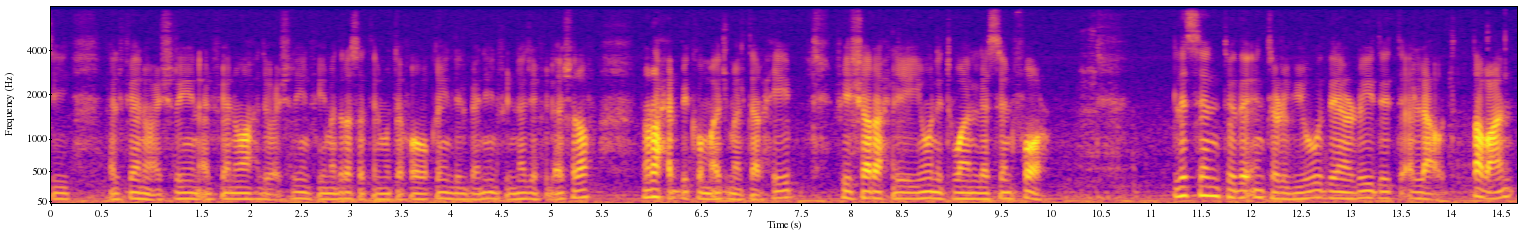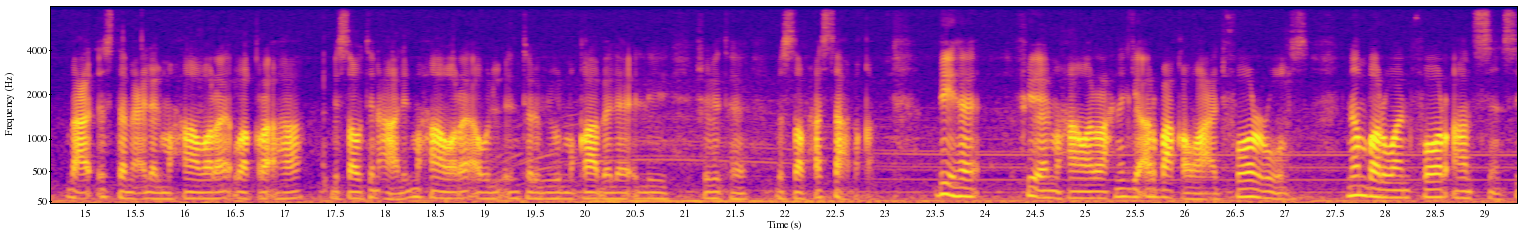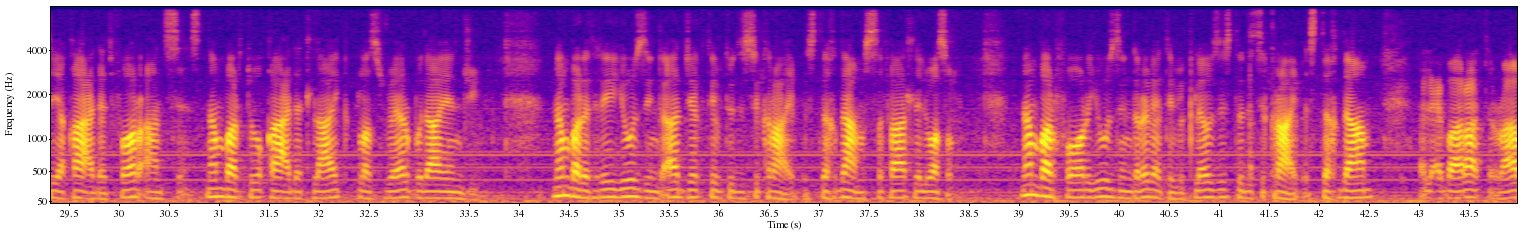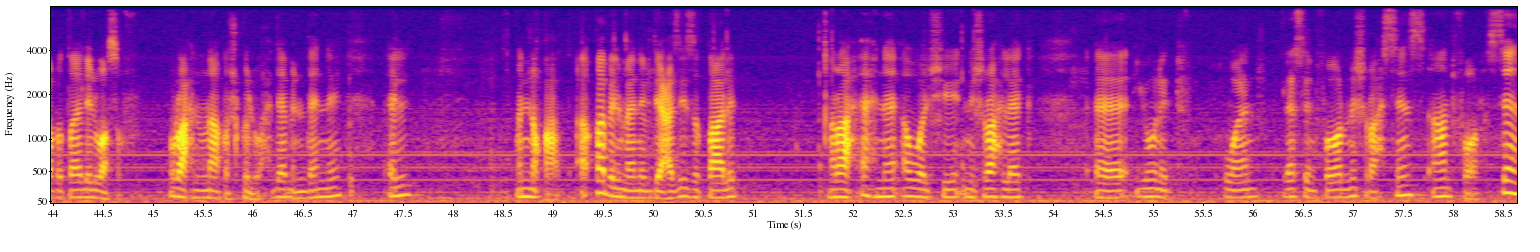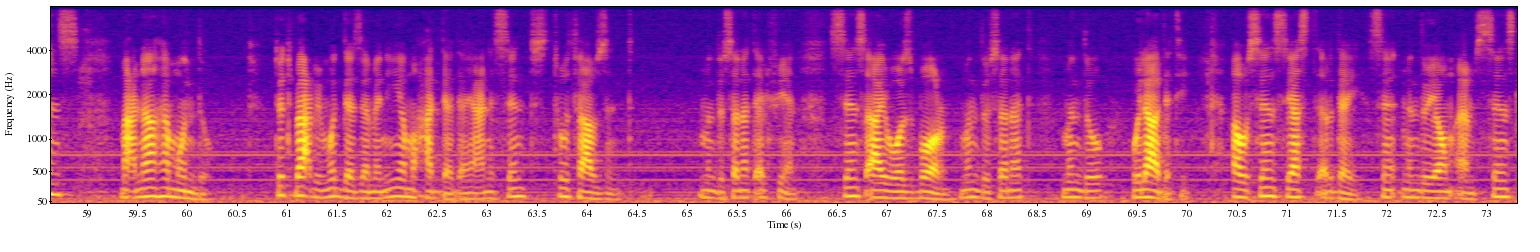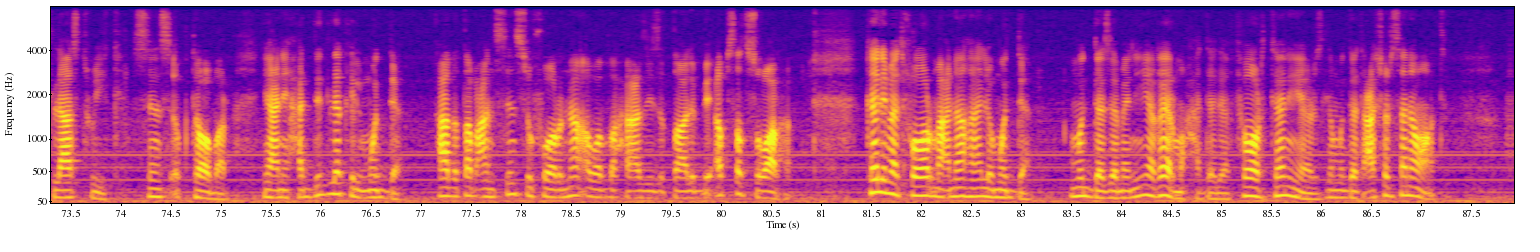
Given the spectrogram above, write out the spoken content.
2020-2021 في مدرسة المتفوقين للبنين في النجف الأشرف. نرحب بكم أجمل ترحيب في شرح ل unit 1 lesson 4 Listen to the interview then read it aloud. طبعا بعد استمع إلى المحاورة واقرأها بصوت عالي. المحاورة أو ال interview المقابلة اللي شفتها بالصفحة السابقة. بها في المحاورة راح نلقى أربع قواعد 4 rules. Number 1 for and since. هي قاعدة for and since. Number 2 قاعدة like plus verb with ing. Number 3 using adjective to describe. استخدام الصفات للوصف. Number 4 using relative clauses to describe. استخدام العبارات الرابطة للوصف. وراح نناقش كل واحدة من ذني النقاط. قبل ما نبدأ عزيز الطالب راح إحنا أول شيء نشرح لك يونت uh, 1 lesson 4 نشرح since and for. Since معناها منذ. تتبع بمدة زمنية محددة يعني since 2000 منذ سنة 2000 since I was born منذ سنة منذ ولادتي. أو since yesterday منذ يوم أمس. Since last week since October. يعني حدد لك المدة. هذا طبعا since و for هنا أوضحها عزيزي الطالب بأبسط صورها. كلمة for معناها لمدة. مدة زمنية غير محددة. For 10 years لمدة 10 سنوات.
